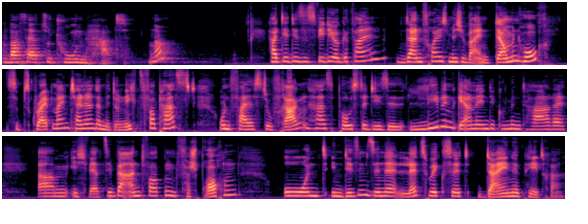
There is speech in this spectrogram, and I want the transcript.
was er zu tun hat. Ne? Hat dir dieses Video gefallen? Dann freue ich mich über einen Daumen hoch. Subscribe meinen Channel, damit du nichts verpasst. Und falls du Fragen hast, poste diese liebend gerne in die Kommentare. Ähm, ich werde sie beantworten, versprochen. Und in diesem Sinne, let's Wixit, deine Petra.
